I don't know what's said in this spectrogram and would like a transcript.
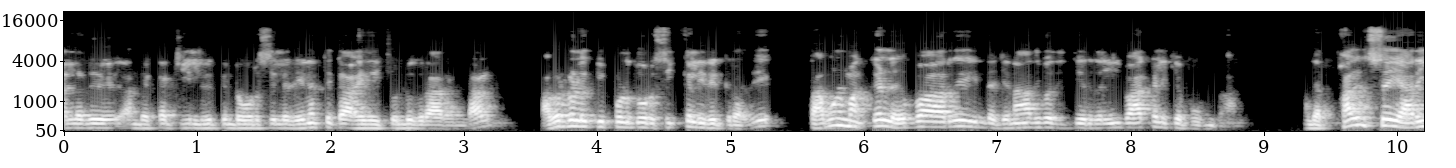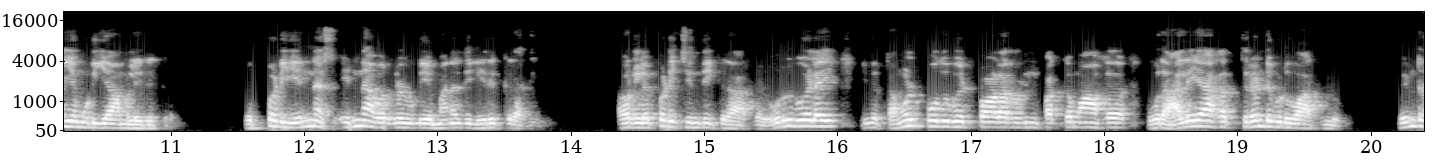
அல்லது அந்த கட்சியில் இருக்கின்ற ஒரு சிலர் இனத்துக்காக இதை சொல்லுகிறார் என்றால் அவர்களுக்கு இப்பொழுது ஒரு சிக்கல் இருக்கிறது. தமிழ் மக்கள் எவ்வாறு இந்த ஜனாதிபதி தேர்தலில் வாக்களிக்க போகின்றார்கள்? அந்த பல்ஸை அறிய முடியாமல் இருக்கிறது. எப்படி என்ன என்ன அவர்களுடைய மனதில் இருக்கிறது? அவர்கள் எப்படி சிந்திக்கிறார்கள்? ஒருவேளை இந்த தமிழ் பொது வேட்பாளரின் பக்கமாக ஒரு அலையாக திரண்டு விடுவார்களோ? என்ற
